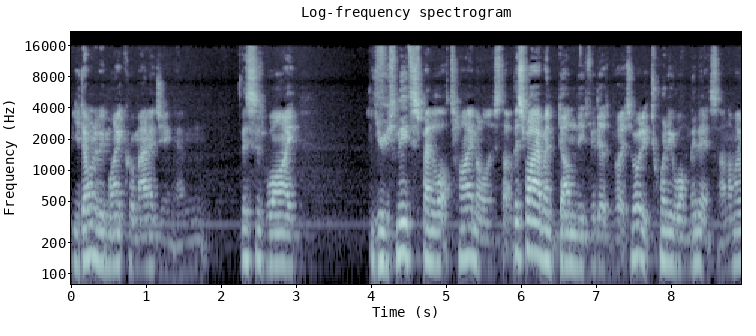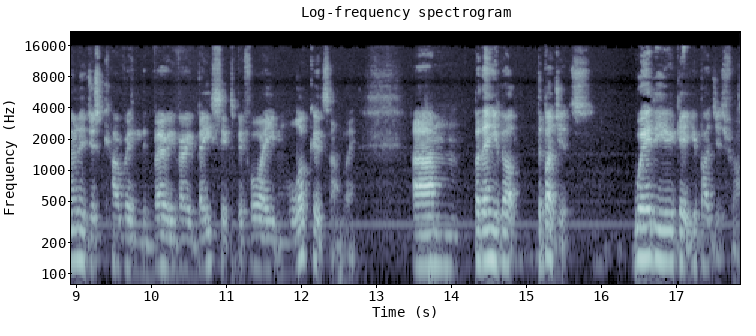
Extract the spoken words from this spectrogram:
you don't want to be micromanaging, and this is why you need to spend a lot of time on all this stuff. This is why I haven't done these videos before. It's already 21 minutes, and I'm only just covering the very, very basics before I even look at something. Um, but then you've got the budgets. Where do you get your budgets from?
